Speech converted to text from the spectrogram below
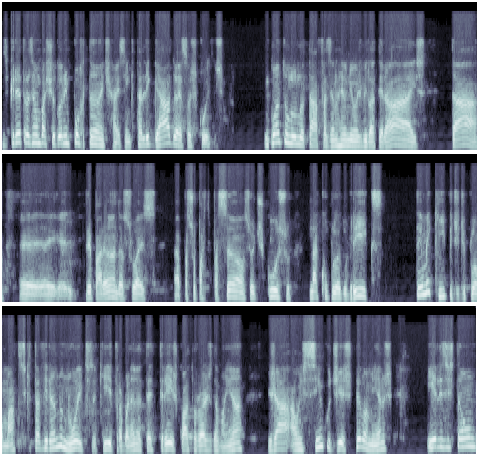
Eu queria trazer um bastidor importante, Heisen, que está ligado a essas coisas. Enquanto o Lula está fazendo reuniões bilaterais, está preparando as suas, a sua participação, seu discurso na cúpula do BRICS, tem uma equipe de diplomatas que está virando noites aqui, trabalhando até três, quatro horas da manhã, já há uns cinco dias pelo menos, e eles estão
